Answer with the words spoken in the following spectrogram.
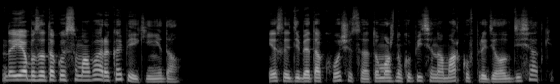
Да я бы за такой самовар и копейки не дал. Если тебе так хочется, то можно купить иномарку в пределах десятки.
